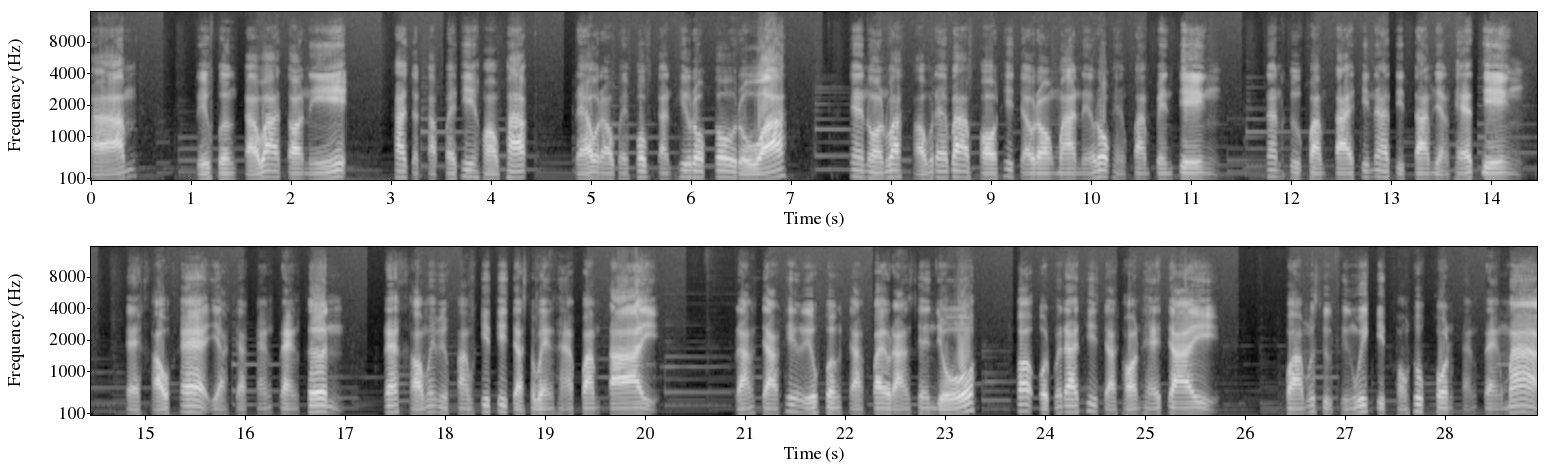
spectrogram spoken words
ถามหรือเฟิงกล่าวว่าตอนนี้ข้าจะกลับไปที่หอพัก แล้วเราไปพบกันที่โรคโต้หรัวแน่นอนว่าเขาไม่ได้บ้าพอที่จะรองมาในโรคแห่งความเป็นจริง นั่นคือความตายที่น่าติดตามอย่างแท้จริง แต่เขาแค่อยากจะแข็งแกร่งขึ้น และเขาไม่มีความคิดที่จะแสวงหาความตาย หลังจากที่หลิวเฟิงจากไปหลานเซนโยก็อดไม่ได้ที่จะถอนหายใจ ความรู้สึกถึงวิกฤตของทุกคนแข็งแกร่งมาก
